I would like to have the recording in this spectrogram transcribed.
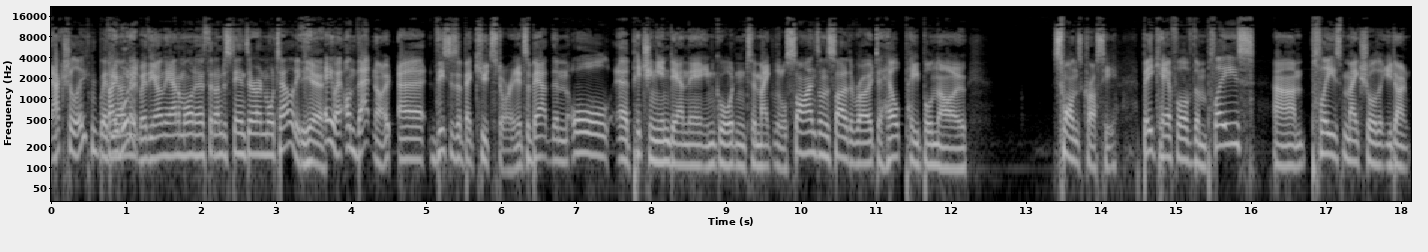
Actually, we're the, only, we're the only animal on earth that understands their own mortality. Yeah. Anyway, on that note, uh, this is a big cute story. It's about them all uh, pitching in down there in Gordon to make little signs on the side of the road to help people know swans cross here. Be careful of them, please. Um, please make sure that you don't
